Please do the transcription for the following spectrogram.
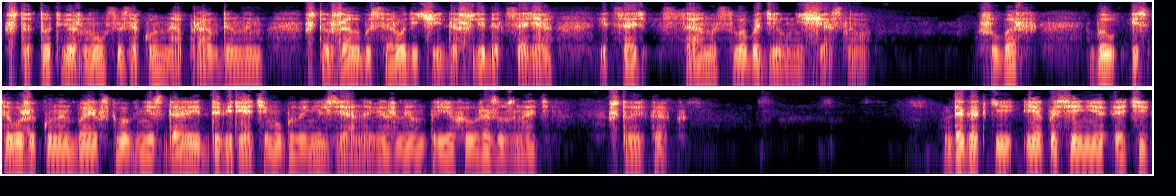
что тот вернулся законно оправданным, что жалобы сородичей дошли до царя, и царь сам освободил несчастного. Шубар был из того же Кунанбаевского гнезда, и доверять ему было нельзя. Наверное, он приехал разузнать, что и как. Догадки и опасения эти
